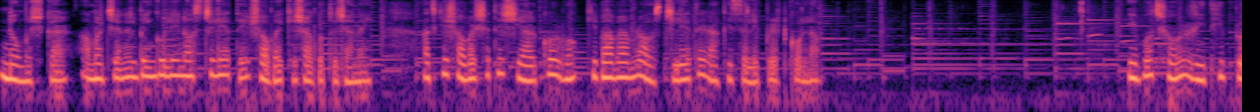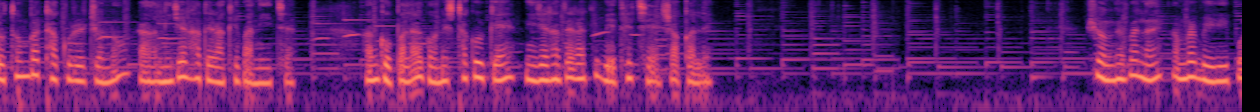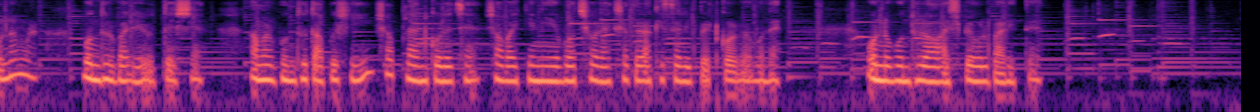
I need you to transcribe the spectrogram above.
নমস্কার, আমার channel Bengali in অস্ট্রেলিয়াতে সবাইকে স্বাগত জানাই। আজকে সবার সাথে শেয়ার করব কীভাবে আমরা অস্ট্রেলিয়াতে রাখি সেলিব্রেট করলাম। এবছর রিধি প্রথমবার ঠাকুরের জন্য নিজের হাতে রাখি বানিয়েছে। আর গোপাল আর গণেশ ঠাকুরকে নিজের হাতে রাখি বেঁধেছে সকালে। সন্ধ্যাবেলায় আমরা বেরিয়ে পড়লাম বন্ধুর বাড়ির উদ্দেশ্যে। আমার বন্ধু তাপসী সব প্ল্যান করেছে। সবাইকে নিয়ে বছর একসাথে রাখি সেলিব্রেট করবে বলে। অন্য বন্ধুরাও আসবে ওর বাড়িতে।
